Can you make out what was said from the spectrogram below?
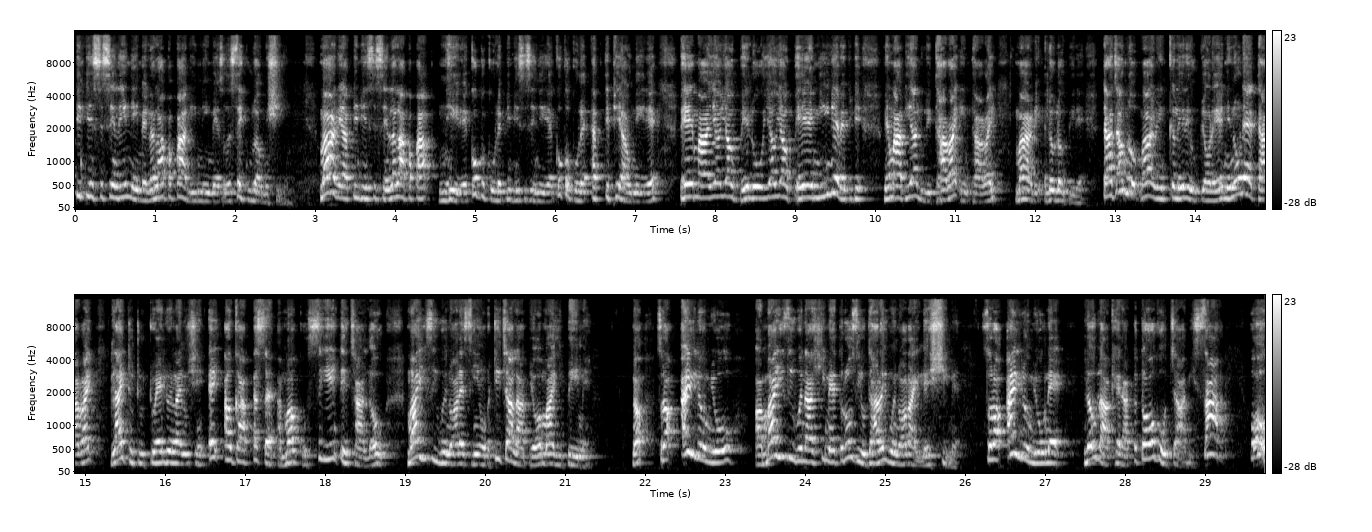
ပြင်းပြင်းစင်စင်လေးနေမယ်လလပပလေးနေမယ်ဆိုတော့စိတ်ကူတော့မရှိဘူးမရပြင်းပြင်းစင်စင်လလပပနေတယ်ကိုကိုကိုလည်းပြင်းပြင်းစင်စင်နေတယ်ကိုကိုကိုလည်း active ဖြစ်အောင်နေတယ်ဘယ်မှာရောက်ရောက်ဘယ်လိုရောက်ရောက်ဘယ်နီးနဲ့ပဲပြင်းပြင်းမြန်မာပြည်ကလူတွေ direct in direct မရအလုပ်လုပ်ပြီးတယ်ဒါကြောင့်လို့မရကလေးတွေကိုပြောတယ်နင်တို့နဲ့ direct light to to တွဲလွှင့်လိုက်လို့ရှင်အဲ့အောက်ကပတ်စံအမောက်ကိုစီးရင်တေချလုံးမကြီးစီဝင်သွားတဲ့စီးရင်ကိုအတိအကျလာပြောမကြီးပေးမယ် နော်ဆိုတော့အဲ့လိုမျိုးအမကြီးစီဝင်တာရှိမယ်သူတို့စီကိုဒါလိုက်ဝင်တော့တာလည်းရှိမယ်ဆိုတော့အဲ့လိုမျိုးနဲ့လှုပ်လာခဲ့တာတတော်ကိုကြာပြီစဟို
